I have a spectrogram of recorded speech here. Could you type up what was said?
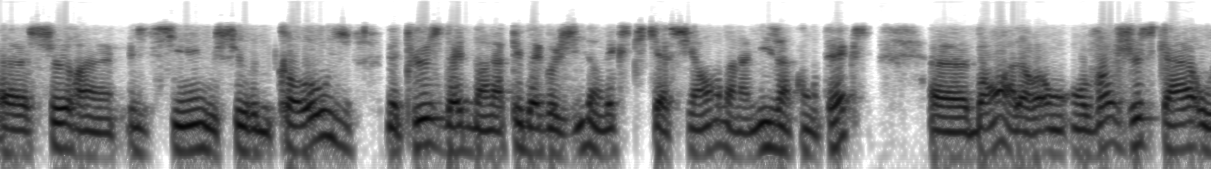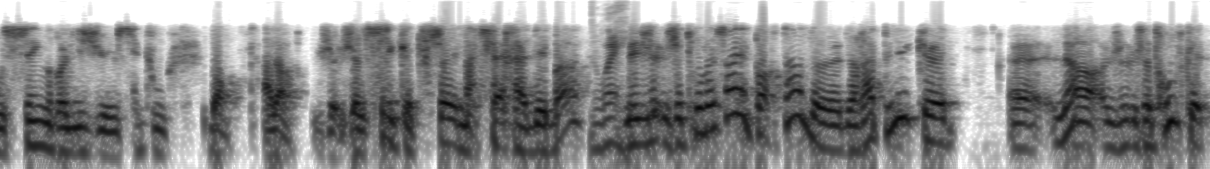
euh, sur un politicien ou sur une cause, mais plus d'être dans la pédagogie, dans l'explication, dans la mise en contexte. Euh, bon, alors on, va jusqu'au signe religieux, c'est tout. Bon, alors je, je, sais que tout ça est matière à débat, mais je, je, trouvais ça important de, de rappeler que euh, là, je, je, trouve que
